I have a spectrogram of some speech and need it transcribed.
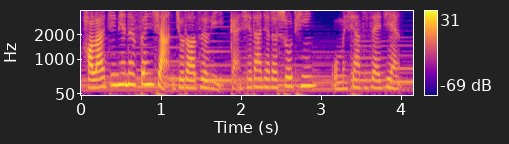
好了，今天的分享就到这里，感谢大家的收听，我们下次再见。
